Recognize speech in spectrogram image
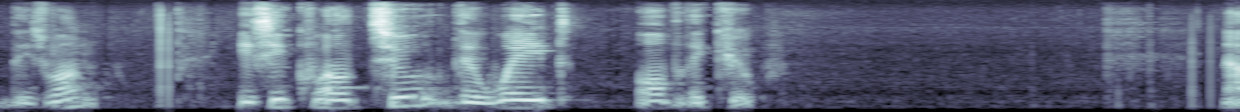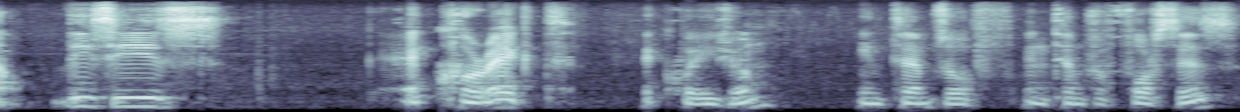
this one, is equal to the weight of the cube. This is a correct equation in terms of in terms of forces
